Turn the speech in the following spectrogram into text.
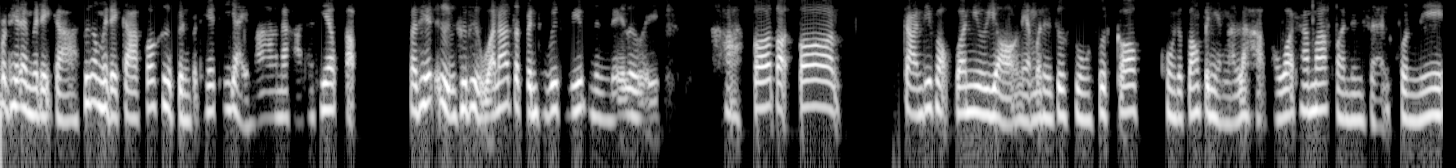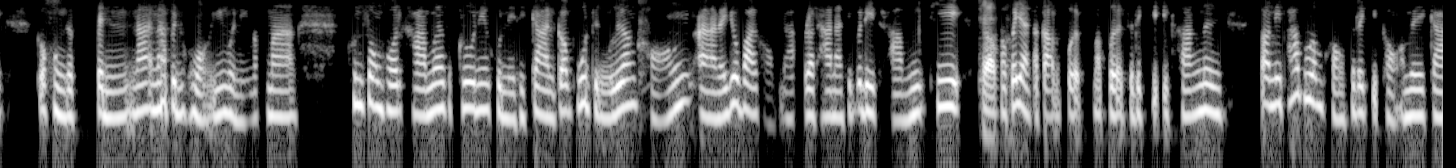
ประเทศอเมริกา ซึ่งอเมริกาก็คือเป็นประเทศที่ใหญ่มากนะคะ ถ้าเทียบกับประเทศอื่น คือถือว่าน่าจะเป็นทวีปทวีปหนึ่งได้เลยค่ะ ก็ต่อก็การที่บอกว่านิวยอร์กเนี่ยมาถึงจุดสูงสุดก็คงจะต้องเป็นอย่างนั้นแหละค่ะ เพราะว่าถ้ามากกว่าหนึ่งแสนคนนี่ก็คงจะเป็นน่าน่าเป็นห่วงยิ่งกว่านี้มาก คุณทรงพจน์คะเมื่อสักครู่นี้คุณนิติการก็พูดถึงเรื่องของอ่านโยบายของประธานาธิบดีทรัมป์ที่ครับเขาก็อยากจะกลับมาเปิดมาเปิดเศรษฐกิจอีกครั้งหนึ่งตอนนี้ภาพรวมของเศรษฐกิจของอเมริกา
